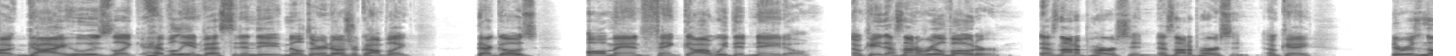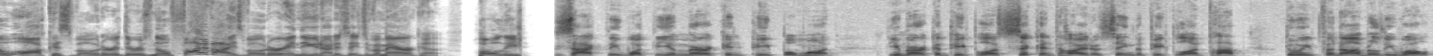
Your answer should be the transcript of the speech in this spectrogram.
a guy who is like heavily invested in the military industrial complex that goes, oh man, thank God we did NATO. Okay, that's not a real voter. That's not a person. That's not a person. Okay. There is no AUKUS voter. There is no Five Eyes voter in the United States of America. Holy. Exactly what the American people want. The American people are sick and tired of seeing the people on top doing phenomenally well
